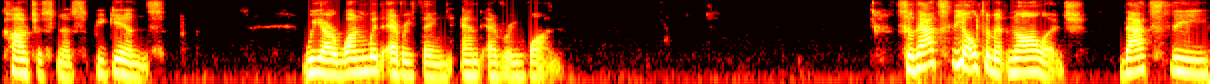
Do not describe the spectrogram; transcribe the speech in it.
consciousness begins. We are one with everything and everyone. So that's the ultimate knowledge. That's the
